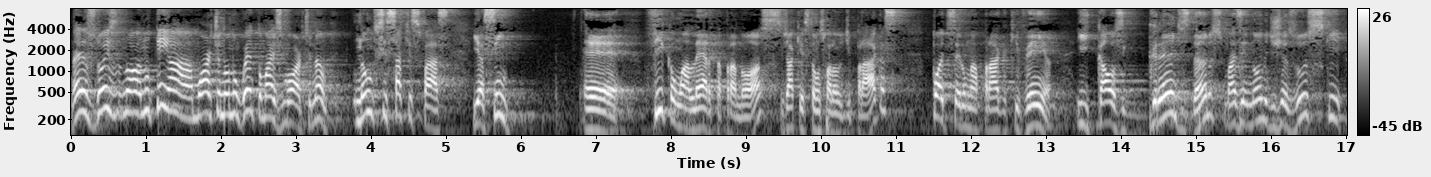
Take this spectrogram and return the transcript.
Né? Os dois não, não tem a morte, eu não, não aguento mais morte, não, não se satisfaz. E assim é, fica um alerta para nós, já que estamos falando de pragas. Pode ser uma praga que venha e cause grandes danos, mas em nome de Jesus que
